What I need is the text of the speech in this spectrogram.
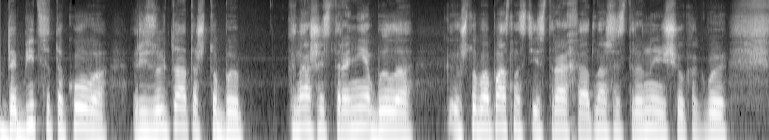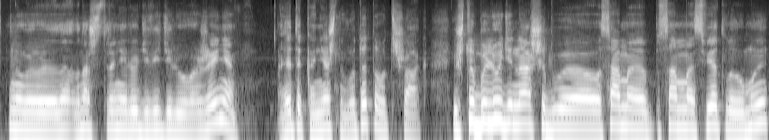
добиться такого результата, чтобы к нашей стране было чтобы опасности и страха от нашей страны еще как бы ну, в нашей стране люди видели уважение, это, конечно, вот это вот шаг. И чтобы люди наши, э, самые, самые светлые умы,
